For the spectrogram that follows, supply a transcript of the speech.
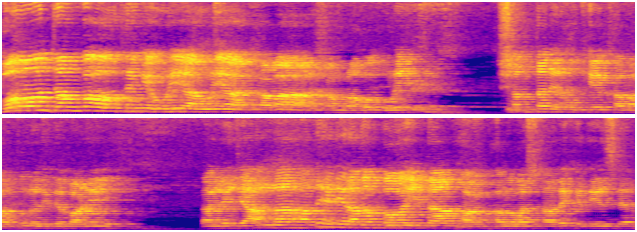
বন জঙ্গল থেকে উড়িয়া উড়িয়া খাবার সংগ্রহ করে সন্তানের মুখে খাবার তুলে দিতে পারে তাহলে যে আল্লাহর হাতে নিরানব্বইটা ভাগ ভালোবাসা রেখে দিয়েছেন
